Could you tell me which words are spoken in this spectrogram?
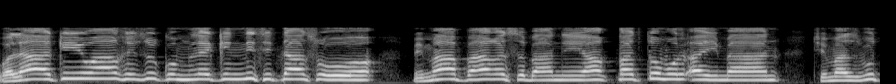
ولكن يؤاخذكم لكن نسي تاسو بما باغس باني عقدتم الايمان چې مضبوط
